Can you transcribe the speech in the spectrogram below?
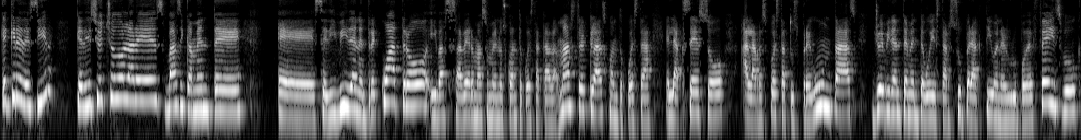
¿Qué quiere decir? Que 18 dólares básicamente eh, se dividen entre cuatro y vas a saber más o menos cuánto cuesta cada masterclass, cuánto cuesta el acceso a la respuesta a tus preguntas. Yo evidentemente voy a estar súper activo en el grupo de Facebook,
